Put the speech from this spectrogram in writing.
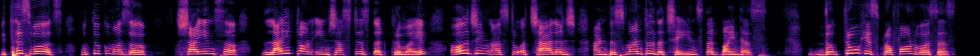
With his words, Muthukumar shines a light on injustice that prevail, urging us to a challenge and dismantle the chains that bind us. The- through his profound verses,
